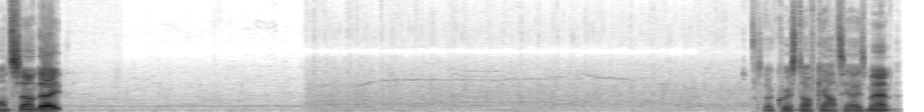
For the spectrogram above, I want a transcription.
on Sunday. So Christophe Galtier's men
